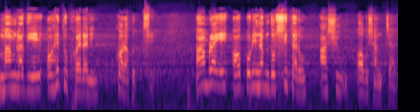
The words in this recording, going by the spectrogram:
মামলা দিয়ে অহেতুক হয়রানি করা হচ্ছে। আমরা এই অপরিণামদর্শিতারও আশু অবসান চাই।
